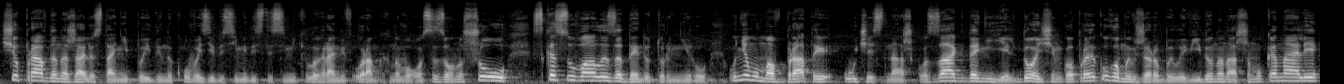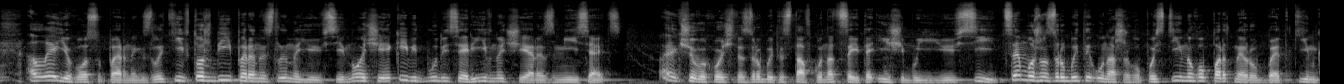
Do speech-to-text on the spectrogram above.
Щоправда, на жаль, останній поєдинок у вазі до 77 кг у рамках нового сезону шоу скасували за день до турніру. У ньому мав брати участь наш козак Даніель Донченко, про якого ми вже робили відео на нашому каналі, але його суперник злетів, тож бій перенесли на UFC ночі, який відбудеться рівно через місяць. А якщо ви хочете зробити ставку на цей та інші бої UFC, це можна зробити у нашого постійного партнеру BetKing.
